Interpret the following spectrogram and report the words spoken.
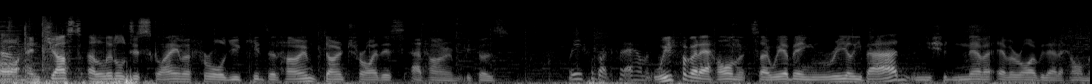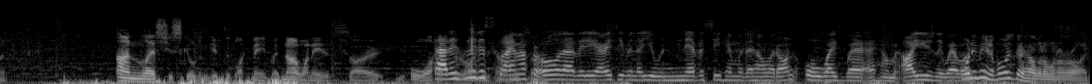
Oh, and just a little disclaimer for all you kids at home, don't try this at home because We forgot to put our helmets on. we forgot our helmet, so we are being really bad and you should never ever ride without a helmet. Unless you're skilled and gifted like me, but no one is, so all That is the disclaimer for all of our videos, even though you will never see him with a helmet on, always wear a helmet. I usually wear one. What do you mean? I've always got a helmet on when I ride.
